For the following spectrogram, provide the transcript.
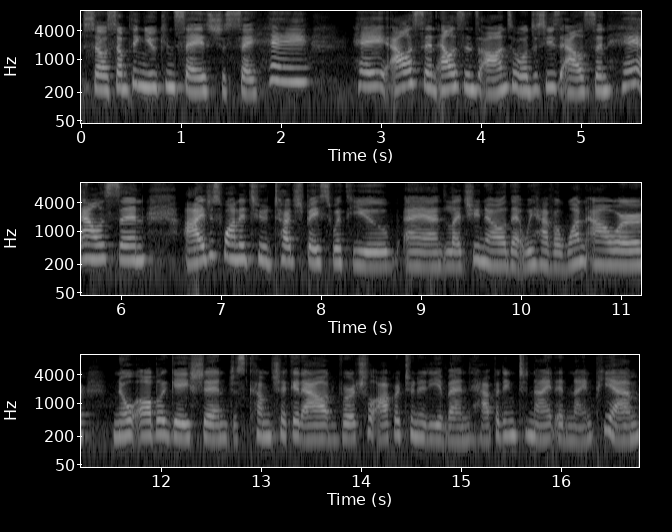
so something you can say is just say, hey, Hey, Allison. Allison's on, so we'll just use Allison. Hey, Allison. I just wanted to touch base with you and let you know that we have a one hour, no obligation, just come check it out, virtual opportunity event happening tonight at 9 p.m.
